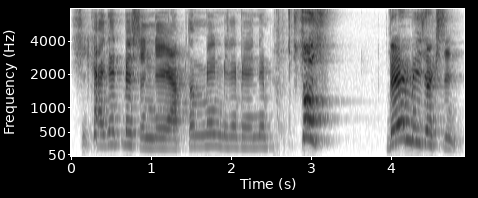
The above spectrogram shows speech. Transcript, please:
Şikayet etmesin diye yaptım ben bile beğendim. Sus! Beğenmeyeceksin.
